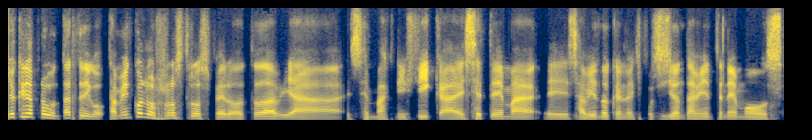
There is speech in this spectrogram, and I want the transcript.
yo quería preguntarte, digo, también con los rostros, pero todavía se magnifica ese tema, eh, sabiendo que en la exposición también tenemos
